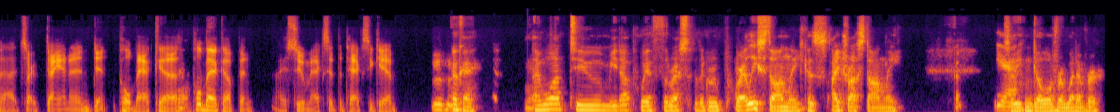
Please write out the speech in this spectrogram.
Uh, sorry, Diana and didn't pull back. Uh, Yeah. pull back up, and I assume exit the taxi cab. Mhm. Okay. Yeah. I want to meet up with the rest of the group, or at least Donnelly, because I trust Donnelly. Yeah. So he can go over whatever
